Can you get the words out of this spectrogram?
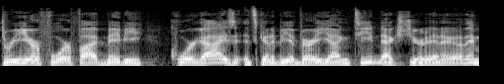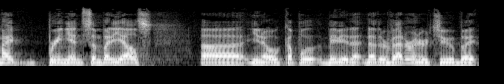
three or four or five maybe core guys. It's going to be a very young team next year, and uh, they might bring in somebody else, uh, you know, a couple maybe another veteran or two, but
